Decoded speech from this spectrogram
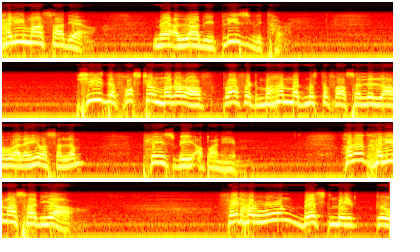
Halima Sadia may Allah be pleased with her she is the foster mother of prophet Muhammad Mustafa صلی اللہ علیہ وسلم فیس بی اپان ہم حضرت Halima Sadia fed her breast milk to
